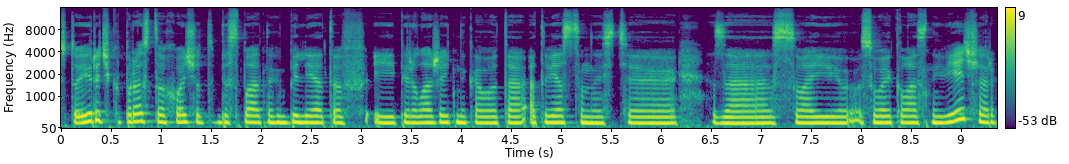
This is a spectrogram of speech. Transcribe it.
что Ирочка просто хочет бесплатных билетов и переложить на кого-то ответственность э, за свой, свой классный вечер,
